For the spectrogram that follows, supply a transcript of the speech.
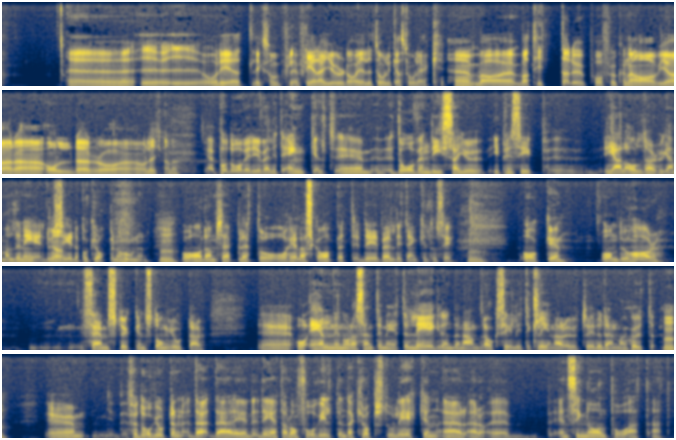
Eh, i, i, och det är liksom fl- flera djur då, i lite olika storlek. Eh, vad, vad tittar du på för att kunna avgöra ålder och, och liknande? På dov är det ju väldigt enkelt. Eh, doven visar ju i princip eh, i alla åldrar hur gammal den är. Du Ja. ser det på kroppen och hornen. Mm. Och adamsäpplet och, och hela skapet, det är väldigt enkelt att se. Mm. Och eh, om du har fem stycken stånghjortar eh, och en är några centimeter lägre än den andra och ser lite klenare ut, så är det den man skjuter. Mm. Eh, för dovhjorten, där, där är, det är ett av de få vilten där kroppsstorleken är, är eh, en signal på att, att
